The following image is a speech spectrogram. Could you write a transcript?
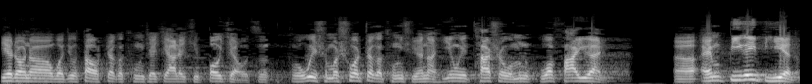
接着呢，我就到这个同学家里去包饺子。我为什么说这个同学呢？因为他是我们国发院，呃，MBA 毕业的，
